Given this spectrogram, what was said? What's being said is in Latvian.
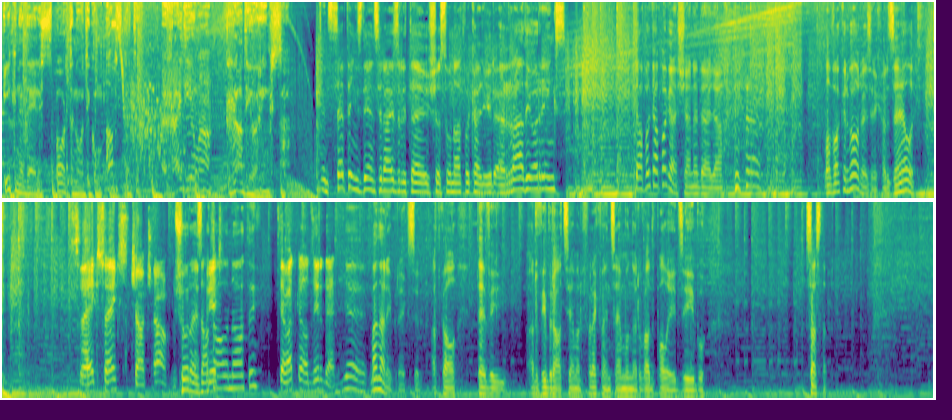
Ikdienas sporta notikumu apskatu raidījumā Radio Rings. Septiņas dienas ir aizritējušas, un atpakaļ ir Radio Rings. Tāpat kā pagājušajā nedēļā. Labvakar, vēlreiz, Rihards Zēle. Sveiks, sveiks, čau, čau. Šoreiz attālināti. Tev atkal dzirdēt. Yeah. Man arī prieks ir atkal tevi ar vibrācijām, ar frekvencēm un ar vadu palīdzību sastapt.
